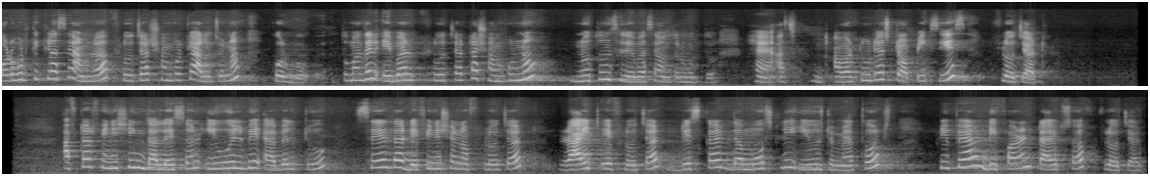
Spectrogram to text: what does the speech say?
পরবর্তী ক্লাসে আমরা ফ্লোচার সম্পর্কে আলোচনা করব। তোমাদের এবার ফ্লোচারটা সম্পূর্ণ নতুন সিলেবাসে অন্তর্ভুক্ত। হ্যাঁ আজ our today's topics is flowchart after finishing the lesson you will be able to say the definition of flowchart right a flowchart describe the mostly used methods prepare different types of flowchart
